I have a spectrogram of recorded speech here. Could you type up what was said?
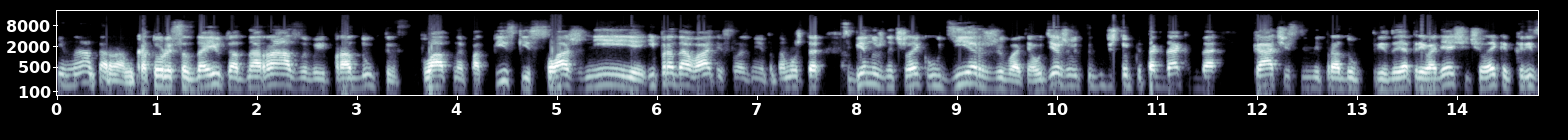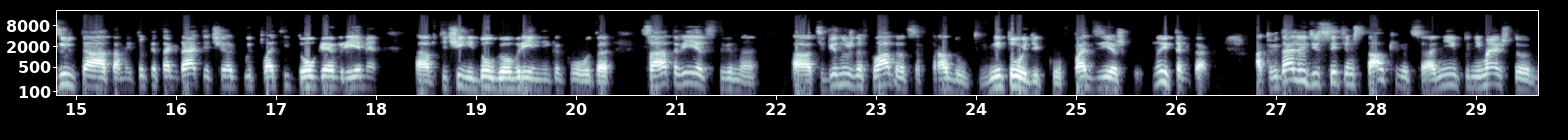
кинаторам, которые создают одноразовые продукты в платной подписке, сложнее и продавать их сложнее, потому что тебе нужно человека удерживать, а удерживать ты будешь только тогда, когда качественный продукт, приводящий человека к результатам, и только тогда тебе человек будет платить долгое время, а, в течение долгого времени какого-то. Соответственно, а, тебе нужно вкладываться в продукт, в методику, в поддержку, ну и так далее. А когда люди с этим сталкиваются, они понимают, что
